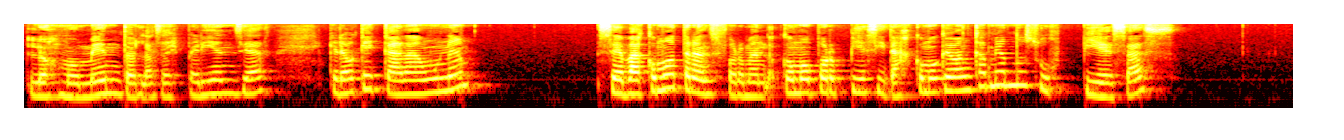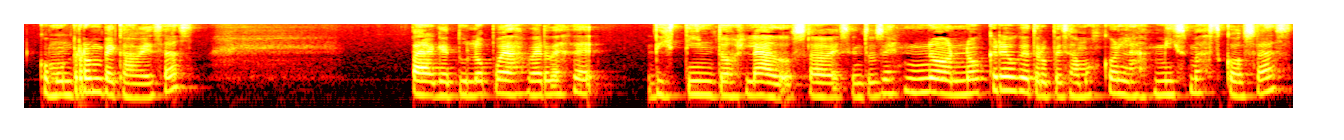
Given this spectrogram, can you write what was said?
los momentos, las experiencias, creo que cada una se va como transformando, como por piecitas, como que van cambiando sus piezas, como un rompecabezas, para que tú lo puedas ver desde distintos lados, ¿sabes? Entonces, no, no creo que tropezamos con las mismas cosas,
